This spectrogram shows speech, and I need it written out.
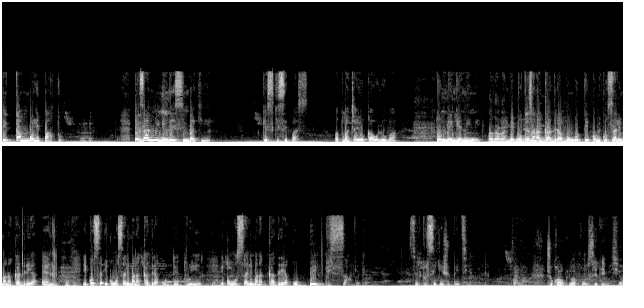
etamboli partout mhm. eza nini nde esimbaki ye qu'est-ce qui se passe bato batya yoka oloba to ndenge nini eputa eza na cadre ya bongo te ekomi kosalema na cadre ya haine ekomi osalema na cadre ya kodétruire mhm. ekomi osalema na cadre ya kobebisa c'est tout ce que je peux dire vraiment je crois enclore pour cette émission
